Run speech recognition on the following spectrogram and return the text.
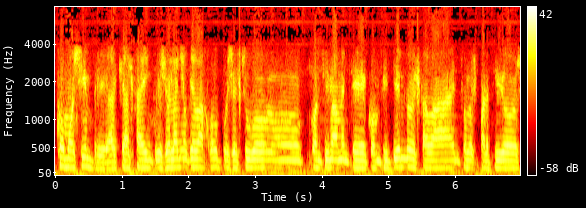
como siempre, que hasta incluso el año que bajó pues estuvo continuamente compitiendo, estaba en todos los partidos,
